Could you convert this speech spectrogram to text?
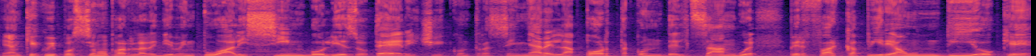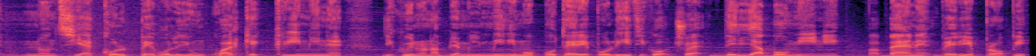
E anche qui possiamo parlare di eventuali simboli esoterici, contrassegnare la porta con del sangue per far capire a un Dio che non si è colpevole di un qualche crimine di cui non abbiamo abbiamo il minimo potere politico, cioè degli abomini, va bene? Veri e propri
